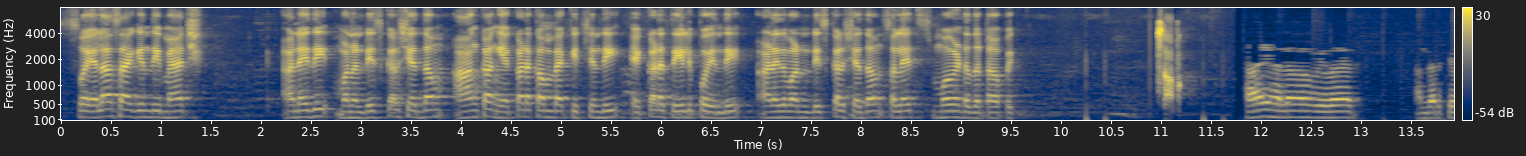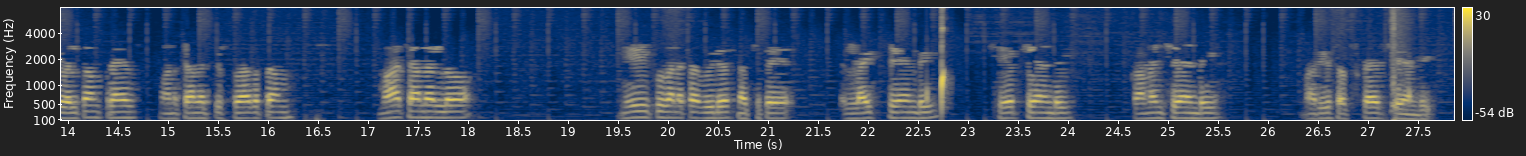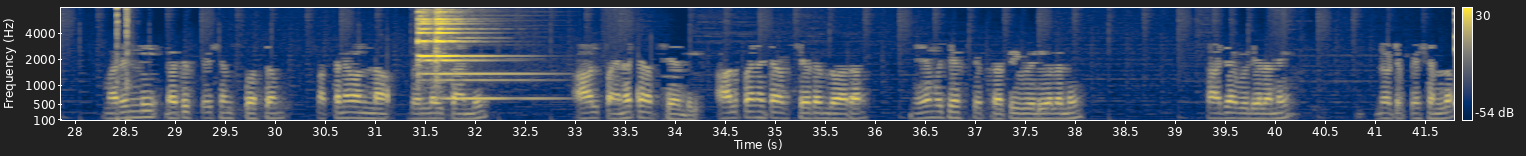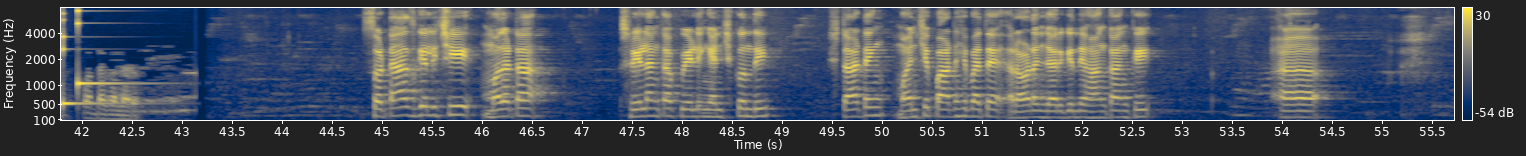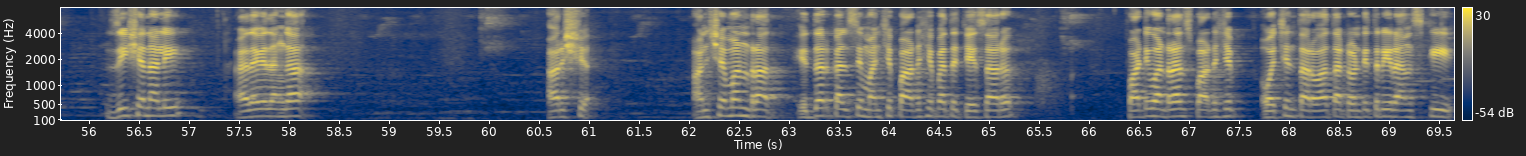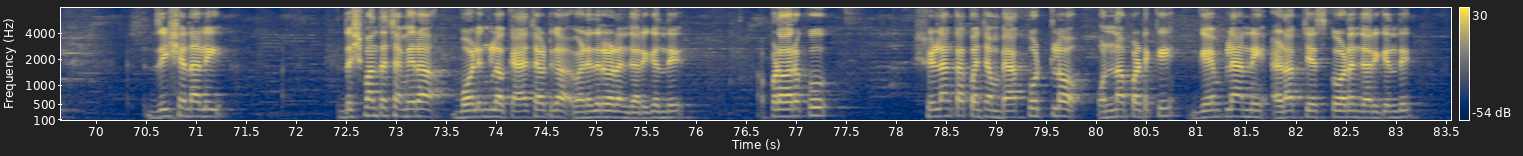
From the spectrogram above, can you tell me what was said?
సో ఎలా సాగింది మ్యాచ్ అనేది మనం డిస్కస్ చేద్దాం. హాంకాంగ్ ఎక్కడ కంబ్యాక్ ఇచ్చింది? ఎక్కడ తేలిపోయింది? అనేది మనం డిస్కస్ చేద్దాం. So let's move in the topic hi hello viewer అందరికీ వెల్కమ్ ఫ్రెండ్స్ మన ఛానల్కి స్వాగతం. మా ఛానల్లో మీకు కనుక వీడియోస్ నచ్చితే లైక్ చేయండి షేర్ చేయండి కామెంట్ చేయండి మరియు సబ్స్క్రైబ్ చేయండి. మరిన్ని నోటిఫికేషన్స్ కోసం పక్కనే ఉన్న బెల్ ఐకాన్ని ఆల్ పైన ట్యాప్ చేయండి. ఆల్ పైన ట్యాప్ చేయడం ద్వారా మేము చేసే ప్రతి వీడియోలని తాజా వీడియోలని నోటిఫికేషన్లో పొందగలరు. సో టాస్ గెలిచి మొదట శ్రీలంక ఫీల్డింగ్ ఎంచుకుంది. స్టార్టింగ్ మంచి పార్ట్నర్షిప్ అయితే రావడం జరిగింది హాంకాంగ్కి. జీషన్ అలీ అదేవిధంగా హర్ష అన్షమన్ రాత్ ఇద్దరు కలిసి మంచి పార్ట్నర్షిప్ అయితే చేశారు. ఫార్టీ వన్ రన్స్ పార్ట్నర్షిప్ వచ్చిన తర్వాత ట్వంటీ త్రీ రన్స్కి జీషన్ అలీ దుష్మంత చమీరా బౌలింగ్లో క్యాచ్ అవుట్గా వెనుదిరగడం జరిగింది. అప్పటి వరకు శ్రీలంక కొంచెం బ్యాక్ఫుట్లో ఉన్నప్పటికీ గేమ్ ప్లాన్ని అడాప్ట్ చేసుకోవడం జరిగింది.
